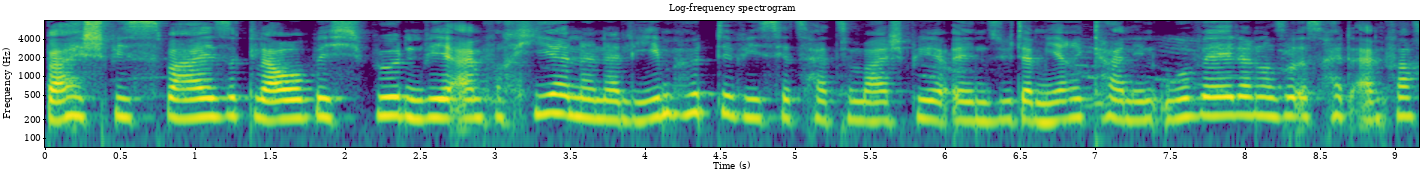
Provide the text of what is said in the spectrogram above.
Beispielsweise, glaube ich, würden wir einfach hier in einer Lehmhütte, wie es jetzt halt zum Beispiel in Südamerika in den Urwäldern oder so ist, halt einfach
